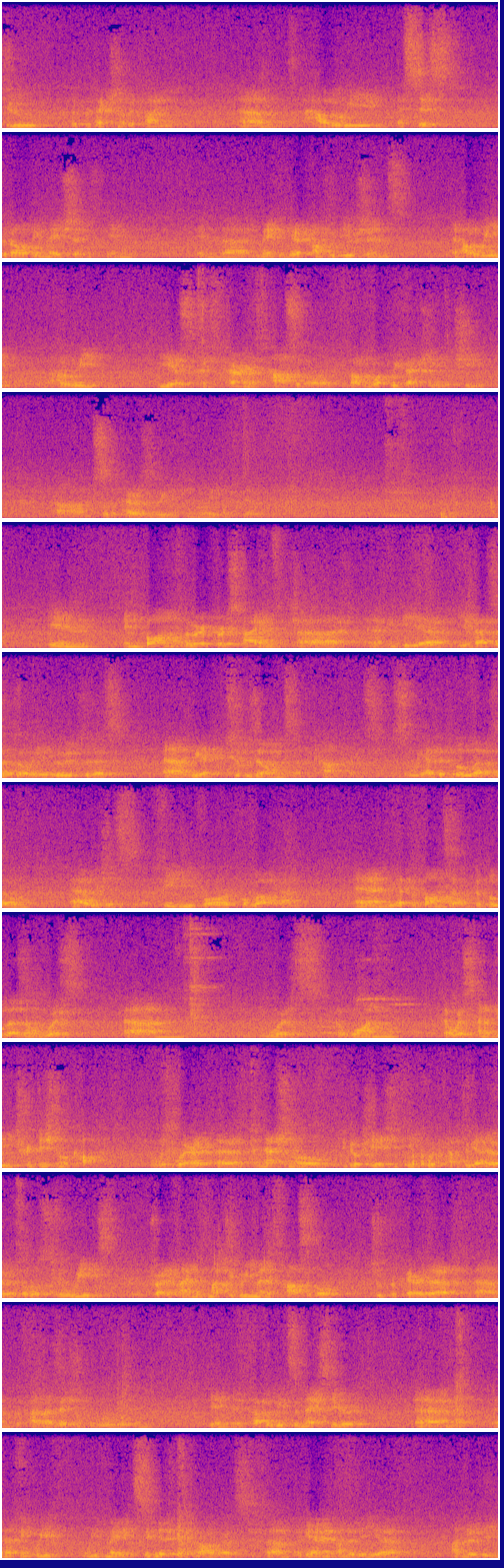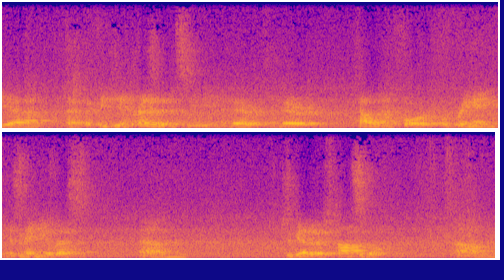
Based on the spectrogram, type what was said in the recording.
to the protection of the climate, um, how do we assist developing nations in, in, uh, in making their contributions, and how do we how do we be as transparent as possible about what we've actually achieved um, so the Paris Agreement can really come together. In, in Bonn, for the very first time, uh, and I think the, uh, the ambassadors already alluded to this, uh, we had two zones at the conference. So we had the Bula zone, uh, which is Fiji for, for welcome, and we had the Bonn zone. The Bula zone was um, was the one that was kind of the traditional COP. It was where the, the national negotiation teams would come together and for those two weeks try to find as much agreement as possible to prepare the, um, the finalization of the rule in, in, in Katowice next year. Um, and I think we've, we've made significant progress, um, again, under the, uh, under the, uh, uh, the Fijian presidency and their, and their talent for, for bringing as many of us um, together as possible. Um,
